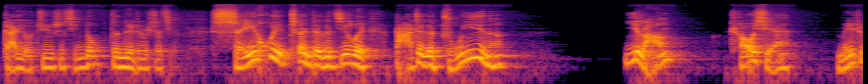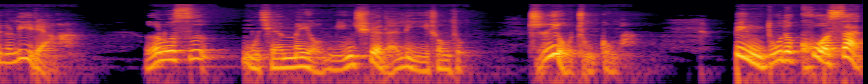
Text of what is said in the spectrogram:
敢有军事行动针对这个事情。谁会趁这个机会打这个主意呢？伊朗、朝鲜没这个力量啊。俄罗斯目前没有明确的利益冲突，只有中共啊。病毒的扩散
